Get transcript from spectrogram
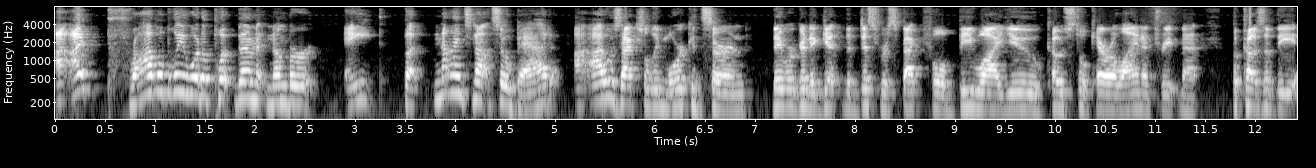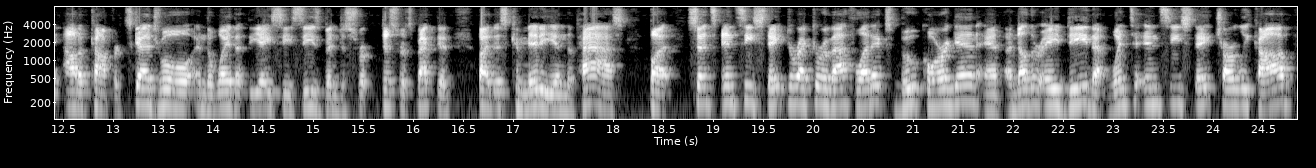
I probably would have put them at number eight but nine's not so bad. I, I was actually more concerned they were going to get the disrespectful BYU Coastal Carolina treatment because of the out of conference schedule and the way that the ACC's been dis- disrespected by this committee in the past. But since NC State Director of Athletics, Boo Corrigan, and another AD that went to NC State, Charlie Cobb,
